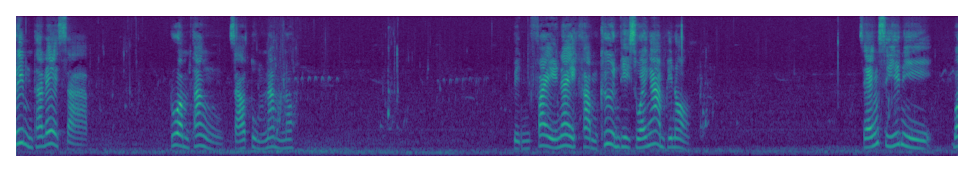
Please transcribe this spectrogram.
ริมทะเลสาบ ร่วมทั้งสาวตุ่มน้ำเนาะเป็นไฟในค่ำคืนที่สวยงามพี่น้อง แสงสีนี่บ่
